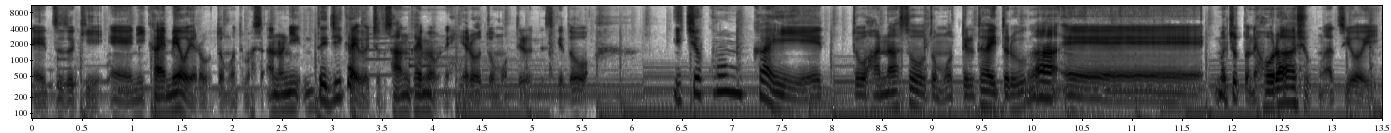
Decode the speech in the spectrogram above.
えー、続き、えー、2回目をやろうと思ってます。あのにで、次回はちょっと3回目をね、やろうと思ってるんですけど、一応今回、えっと、話そうと思ってるタイトルが、えー、まあ、ちょっとね、ホラー色が強い、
